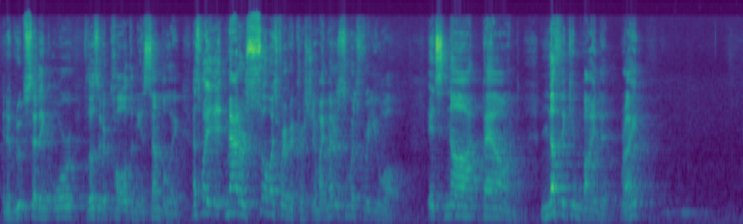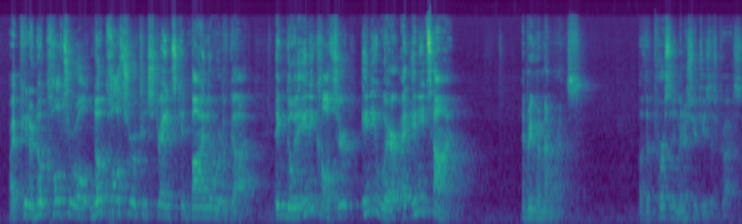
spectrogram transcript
in a group setting, or for those that are called in the assembly. That's why it matters so much for every Christian. It might matter so much for you all. It's not bound, nothing can bind it, right? Right, Peter, no cultural, no cultural constraints can bind the word of God. It can go to any culture, anywhere, at any time, and bring remembrance of the person and ministry of Jesus Christ.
